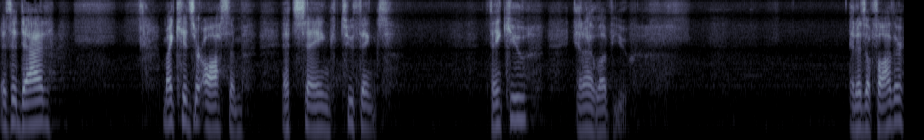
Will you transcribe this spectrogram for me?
As a dad, my kids are awesome at saying two things thank you and I love you. And as a father,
